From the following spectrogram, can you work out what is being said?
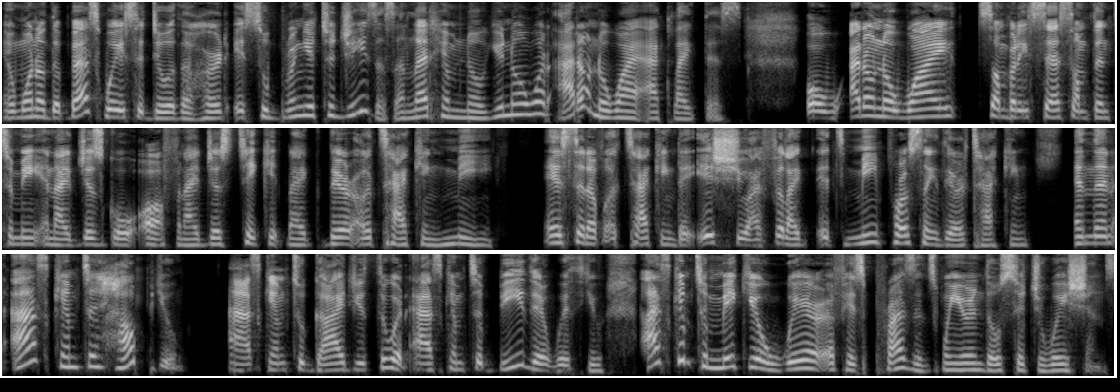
And one of the best ways to deal with the hurt is to bring it to Jesus and let him know, you know what? I don't know why I act like this. Or I don't know why somebody says something to me and I just go off and I just take it like they're attacking me instead of attacking the issue. I feel like it's me personally they're attacking. And then ask him to help you. Ask him to guide you through it. Ask him to be there with you. Ask him to make you aware of his presence when you're in those situations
